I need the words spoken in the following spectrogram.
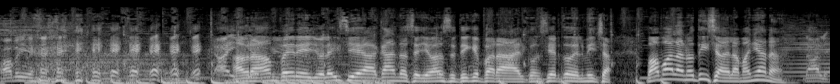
Papi. Ay, Abraham. Pérez, yo le hice a Canda, se llevan su ticket para el concierto del Micha. Vamos a la noticia de la mañana. Dale.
